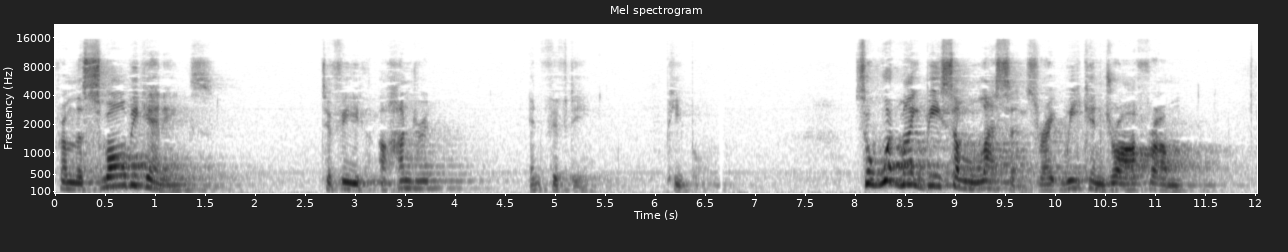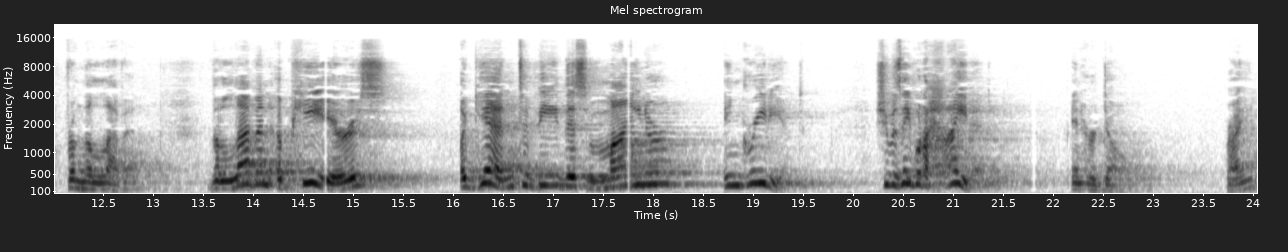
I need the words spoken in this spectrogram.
From the small beginnings to feed 150 people. So, what might be some lessons, right, we can draw from, from the leaven? The leaven appears, again, to be this minor ingredient. She was able to hide it in her dough, right?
